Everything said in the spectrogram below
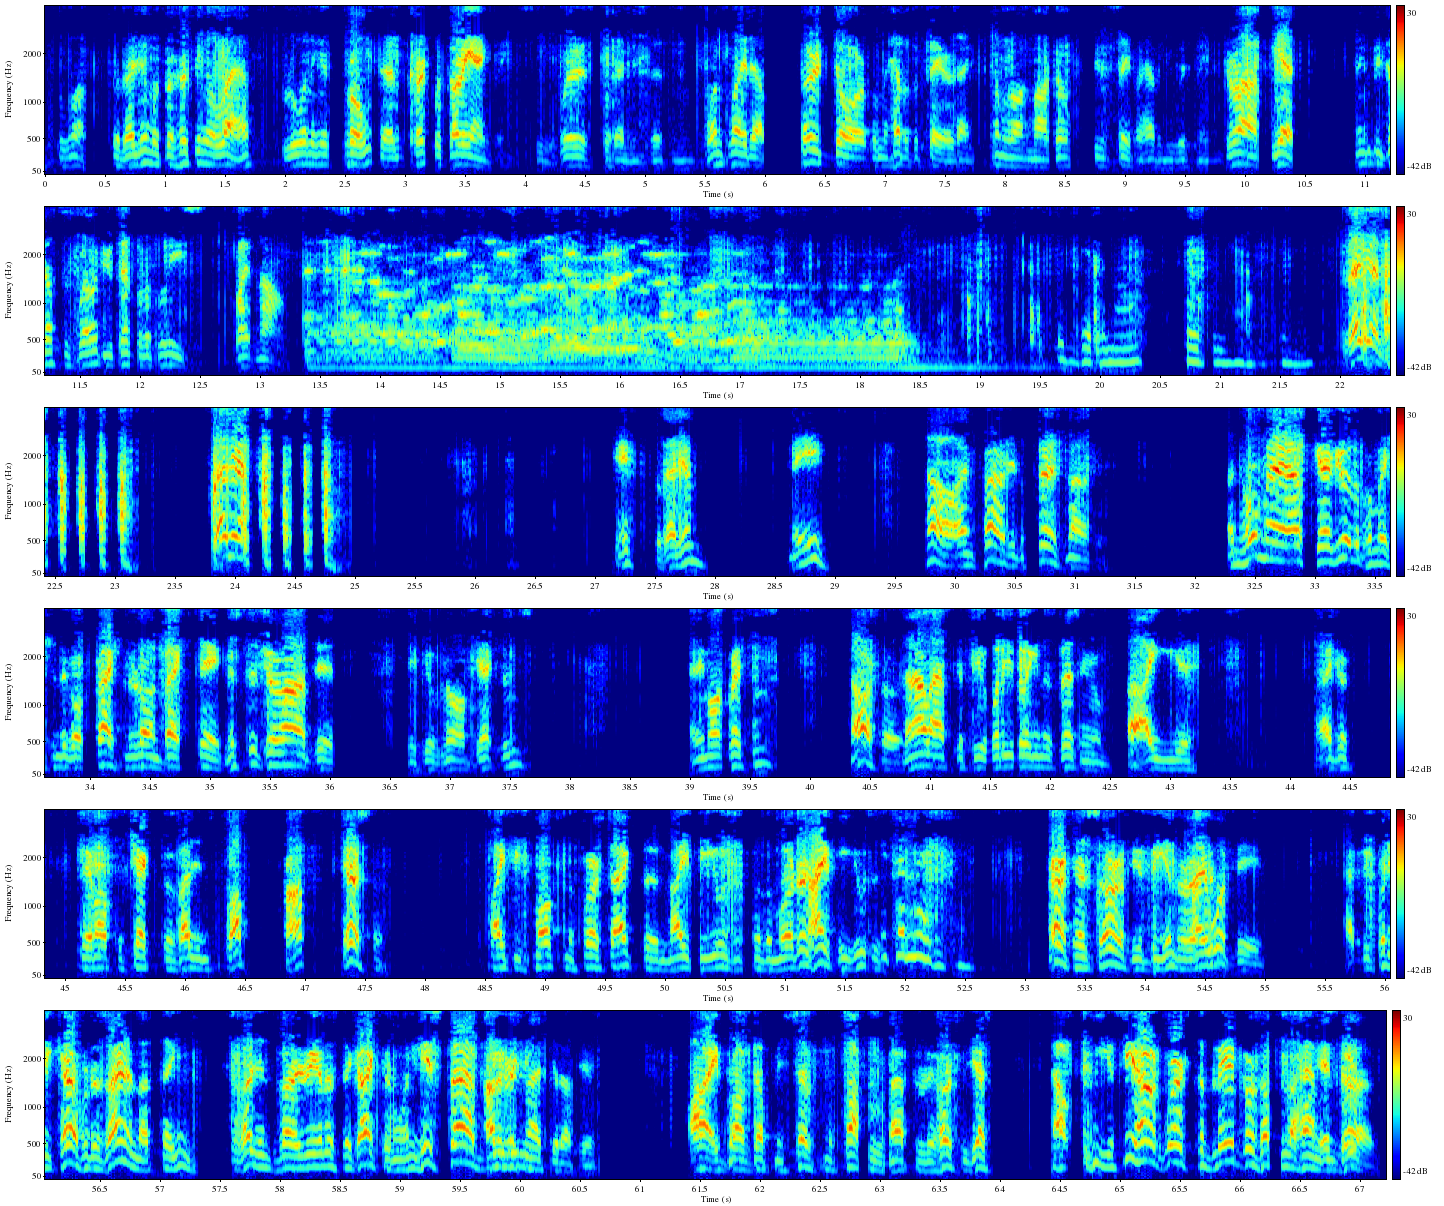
For what? Trevelyan was rehearsing a laugh, ruining his throat, and Kirk was very angry. See, where is Trevelyan's dressing room? One flight up. Third door from the head of the stairs. Thanks. Come along, Margot. Feel safer having you with me. Gerard, Yes. I think it'd be just as well if you sent for the police. Right now. This is it, Lamont. Trevelyan! Trevelyan! Yes, Trevelyan? Me? No, I'm Flaherty, the stage manager. And who may I ask gave you the permission to go crashing around backstage? Mr. Gerard did. If you've no objections. Any more questions? No, sir. Then I'll ask a few. What are you doing in this dressing room? I, uh, I just came up to check the Valiant's prop. Prop? Yes, sir. The pipe he smoked in the first act, the knife he uses for the murder. Knife he uses? It's a medicine. Hurt has, sir, if you'd be interested. I would be. Had to be pretty careful designing that thing. The Valiant's a very realistic actor. When he stabbed... How did this knife get up here? I brought it up myself from the top room after rehearsal yesterday. Now, you see how it works? The blade goes up in the hand. It does.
